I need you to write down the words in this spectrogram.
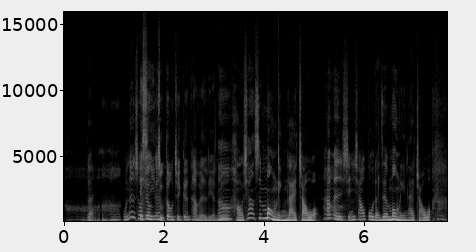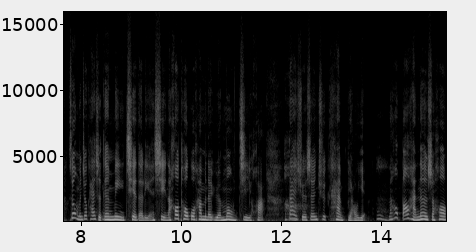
哦，对，哦、我那时候就主动去跟他们联络、呃，好像是梦玲来找我，哦、他们行销部的这个梦玲来找我，嗯、所以我们就开始更密切的联系，然后透过他们的圆梦计划，带学生去看表演。然后包含那个时候，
